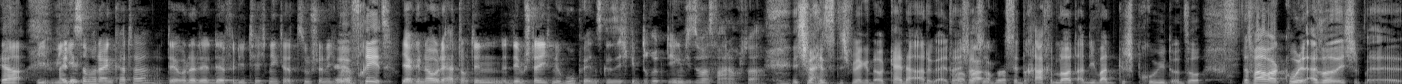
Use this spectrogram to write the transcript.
Ja. Wie, wie hieß nochmal dein Cutter? Der oder der, der für die Technik da zuständig war? Äh, Fred. Ja, genau, der hat doch den, dem ständig eine Hupe ins Gesicht gedrückt. Irgendwie sowas war doch da. Ich weiß nicht mehr genau, keine Ahnung, Alter. ich weiß nur, du hast den Drachenlord an die Wand gesprüht und so. Das war aber cool. Also ich, äh,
